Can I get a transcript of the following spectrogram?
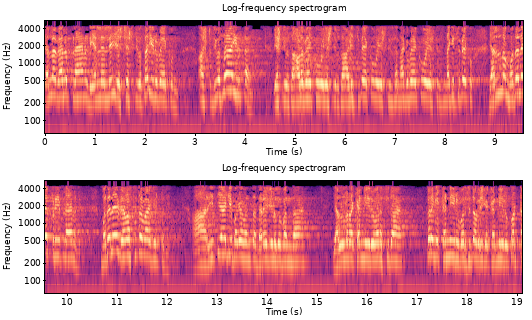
ಎಲ್ಲ ವೆಲ್ ಪ್ಲಾನ್ಡ್ ಎಲ್ಲೆಲ್ಲಿ ಎಷ್ಟೆಷ್ಟು ದಿವಸ ಇರಬೇಕು ಅಷ್ಟು ದಿವಸ ಇರ್ತಾನೆ. ಎಷ್ಟು ದಿವಸ ಅಳಬೇಕು, ಎಷ್ಟು ದಿವಸ ಅಳಿಸಬೇಕು, ಎಷ್ಟು ದಿವಸ ನಗಬೇಕು, ಎಷ್ಟು ದಿವಸ ನಗಿಸಬೇಕು, ಎಲ್ಲ ಮೊದಲೇ ಪ್ರೀ ಪ್ಲಾನ್ಡ್ ಮೊದಲೇ ವ್ಯವಸ್ಥಿತವಾಗಿರ್ತದೆ. ಆ ರೀತಿಯಾಗಿ ಭಗವಂತ ದರೆಗಿಳಿದು ಬಂದ, ಎಲ್ಲರ ಕಣ್ಣೀರು ಒರೆಸಿದ ಕೊರೆಗೆ ಕಣ್ಣೀರು ಒರೆಸಿದವರಿಗೆ ಕಣ್ಣೀರು ಕೊಟ್ಟ,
